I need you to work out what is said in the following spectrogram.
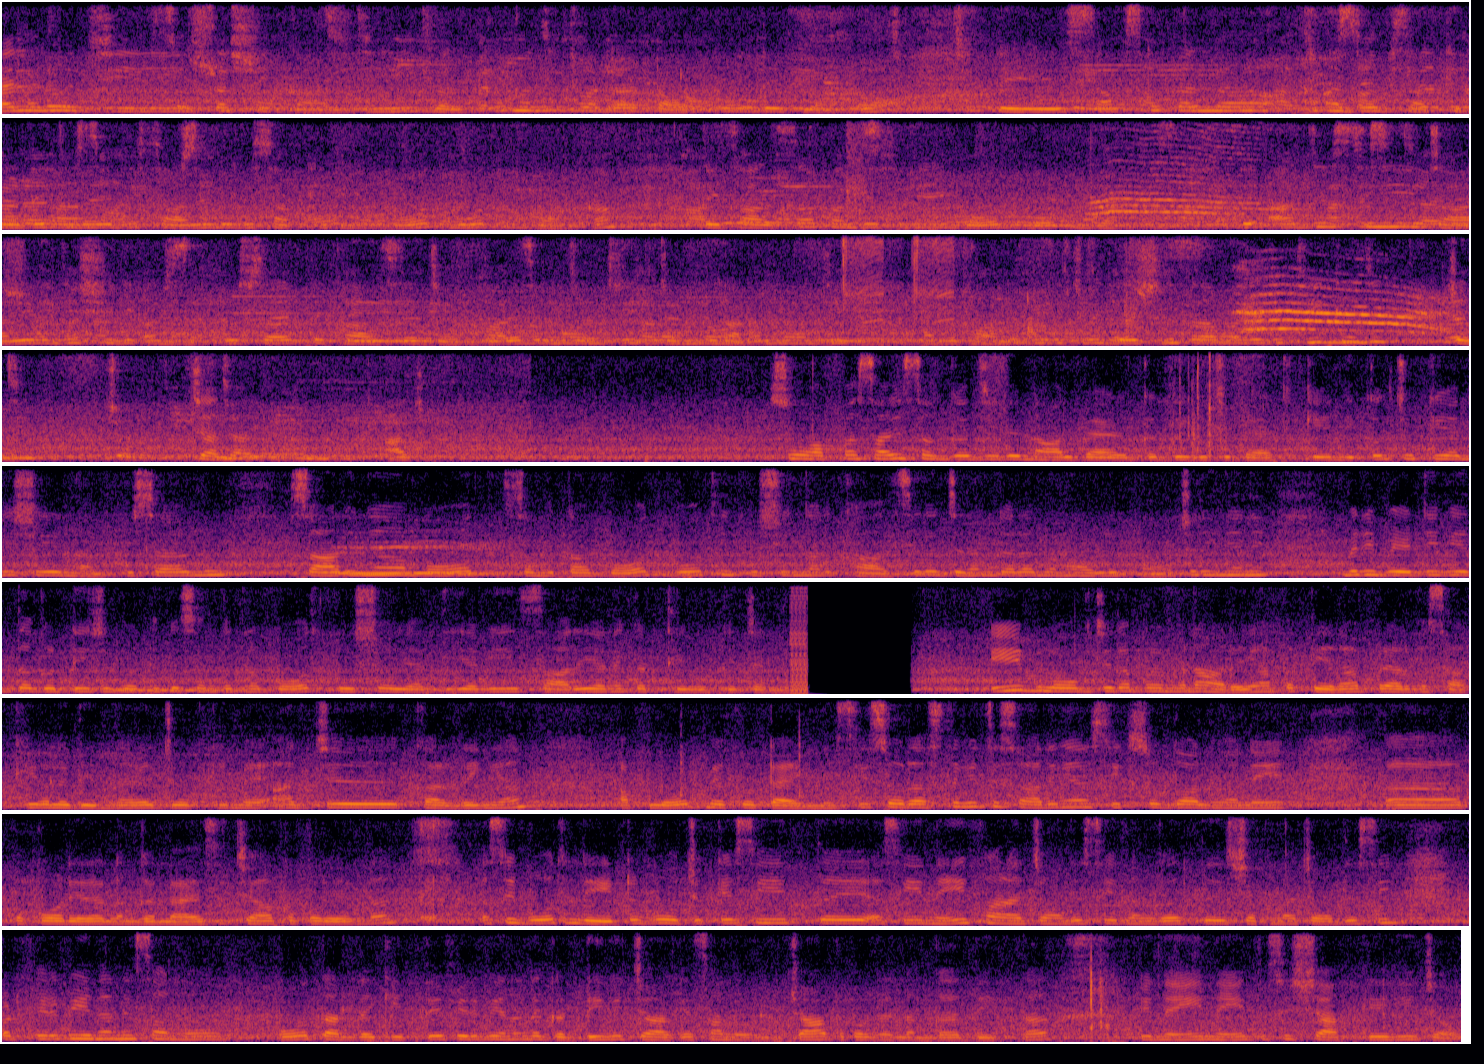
Hello ਜੀ ਸਤਿ ਸ਼੍ਰੀ ਅਕਾਲ ਜੀ। ਵੈਲਕਮ ਹੈ ਜੀ ਤੁਹਾਡਾ ਟੌਪ ਕੋਲ ਦੇ ਵਲੌਗ ਵਿੱਚ। ਤੇ ਸਭ ਤੋਂ ਪਹਿਲਾਂ ਅੱਜ ਵਿਸਾਖੀ ਦਾ ਦਿਹਾੜਾ ਹੈ ਜੀ ਸਾਰਿਆਂ ਨੂੰ ਵਿਸਾਖੀ ਦੀਆਂ ਬਹੁਤ ਬਹੁਤ ਮੁਬਾਰਕਾਂ। ਤੇ ਖਾਲਸਾ ਪੰਥ ਦੀਆਂ ਵੀ ਬਹੁਤ ਬਹੁਤ ਮੁਬਾਰਕਾਂ। ਤੇ ਅੱਜ ਅਸੀਂ ਜਾ ਰਹੇ ਹਾਂ ਜੀ ਸ਼੍ਰੀ ਅਨੰਦਪੁਰ ਸਾਹਿਬ ਤੇ ਖਾਲਸਾ ਜੰਗਾਰੇ ਬਣਾਉਣ ਜੀ ਜੰਗ ਦਿਹਾੜਾ ਮਨਾਉਣ ਜੀ। ਅੱਜ ਤੁਹਾਨੂੰ ਵੀ ਵਿੱਚ ਵੀ ਦਰਸ਼ਨ ਕਰਾਵਾਂਗੇ ਜੀ ਠੀਕ ਹੈ ਜੀ? ਚਲੋ ਚਲੋ ਚੱਲਦੇ ਹਾਂ ਅੱਜ ਸੋ ਆਪਾਂ ਸਾਰੀ ਸੰਗਤ ਜੀ ਦੇ ਨਾਲ ਬੈਠ ਗੱਡੀ ਵਿੱਚ ਬੈਠ ਕੇ ਨਿਕਲ ਚੁੱਕੇ ਹਾਂ ਜੀ ਸ਼੍ਰੀ ਅਨੰਦਪੁਰ ਸਾਹਿਬ ਨੂੰ। ਸਾਰੀਆਂ ਬਹੁਤ ਸੰਗਤਾਂ ਬਹੁਤ ਬਹੁਤ ਹੀ ਖੁਸ਼ੀ ਨਾਲ ਖਾਲਸੇ ਦਾ ਜਨਮ ਦਿਹਾੜਾ ਮਨਾਉਣ ਲਈ ਪਹੁੰਚ ਰਹੀਆਂ ਨੇ। ਮੇਰੀ ਬੇਟੀ ਵੀ ਇੱਦਾਂ ਗੱਡੀ 'ਚ ਬੈਠ ਕੇ ਸੰਗਤ ਨਾਲ ਬਹੁਤ ਖੁਸ਼ ਹੋ ਜਾਂਦੀ ਹੈ ਵੀ ਸਾਰੇ ਜਣੇ ਇਕੱਠੇ ਹੋ ਕੇ ਚੱਲੇ। ਇਹ ਬਲੌਗ ਜਿਹੜਾ ਮੈਂ ਬਣਾ ਰਹੇ ਹਾਂ, ਆਪਾਂ 13 ਅਪ੍ਰੈਲ ਵਿਸਾਖੀ ਵਾਲੇ ਦਿਨ ਦਾ ਹੈ, ਜੋ ਕਿ ਮੈਂ ਅੱਜ ਕਰ ਰਹੀ ਹਾਂ। ਅਪਲੋਡ ਮੇਰੇ ਕੋਲ ਟਾਈਮ ਨਹੀਂ ਸੀ। ਸੋ ਰਸਤੇ ਵਿੱਚ ਸਾਰੀਆਂ ਸਿੱਖ ਸ਼ਰਧਾਲੂਆਂ ਨੇ ਅ, ਪਕੌੜਿਆਂ ਦਾ ਲੰਗਰ ਲਾਇਆ ਸੀ ਚਾਹ ਪਕੌੜਿਆਂ ਦਾ। ਅਸੀਂ ਬਹੁਤ ਲੇਟ ਹੋ ਚੁੱਕੇ ਸੀ ਤੇ ਅਸੀਂ ਨਹੀਂ ਖਾਣਾ ਚਾਹੁੰਦੇ ਸੀ ਲੰਗਰ ਤੇ ਛਕਣਾ ਚਾਹੁੰਦੇ ਸੀ ਬਟ ਫਿਰ ਵੀ ਇਹਨਾਂ ਨੇ ਸਾਨੂੰ ਬਹੁਤ ਤਰਲੇ ਕੀਤੇ। ਫਿਰ ਵੀ ਇਹਨਾਂ ਨੇ ਗੱਡੀ ਵਿੱਚ ਆ ਕੇ ਸਾਨੂੰ ਚਾਹ ਪਕੌੜਿਆਂ ਦਾ ਲੰਗਰ ਦਿੱਤਾ ਵੀ ਨਹੀਂ ਨਹੀਂ ਤੁਸੀਂ ਛੱਕ ਕੇ ਹੀ ਜਾਓ।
